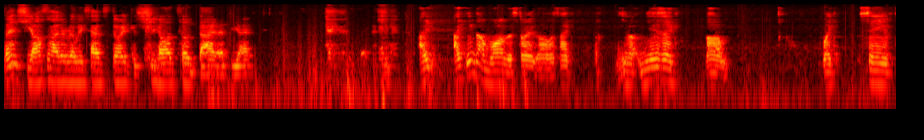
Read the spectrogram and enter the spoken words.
Then she also had a really sad story because she also died at the end. I I think that more of the story though is like you know music um like saved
